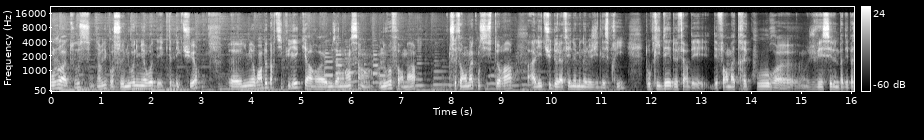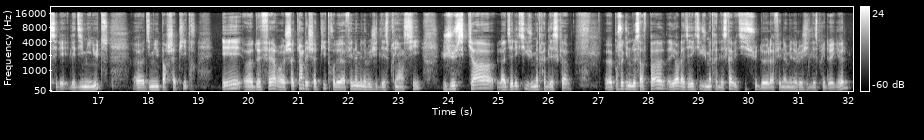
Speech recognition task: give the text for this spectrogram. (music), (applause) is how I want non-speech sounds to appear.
Bonjour à tous, bienvenue pour ce nouveau numéro des clés de lecture. Euh, numéro un peu particulier car euh, nous allons lancer un, nouveau format. Ce format consistera à l'étude de la phénoménologie de l'esprit. Donc l'idée est de faire des, formats très courts, euh, je vais essayer de ne pas dépasser les, les 10 minutes, 10 minutes par chapitre, et de faire chacun des chapitres de la phénoménologie de l'esprit ainsi jusqu'à la dialectique du maître et de l'esclave. Euh, pour ceux qui ne le savent pas, d'ailleurs, la dialectique du maître et de l'esclave est issue de la phénoménologie de l'esprit de Hegel.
